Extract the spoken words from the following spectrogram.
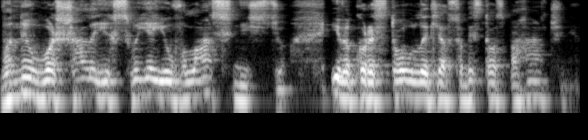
вони вважали їх своєю власністю і використовували для особистого збагачення.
